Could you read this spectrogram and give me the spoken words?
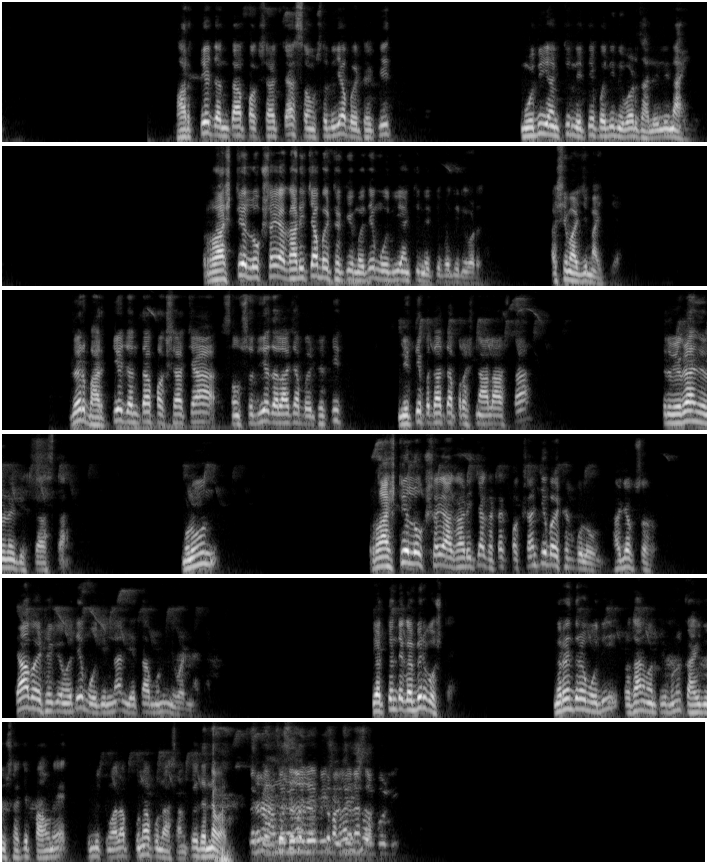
भारतीय जनता पक्षाच्या संसदीय बैठकीत मोदी यांची नेतेपदी निवड झालेली नाही. राष्ट्रीय लोकशाही आघाडीच्या बैठकीमध्ये मोदी यांची नेतेपदी निवड झाली. अशी माझी माहिती आहे. जर भारतीय जनता पक्षाच्या संसदीय दलाच्या बैठकीत नेतेपदाचा प्रश्न आला असता तर वेगळा निर्णय दिसला असता. म्हणून राष्ट्रीय लोकशाही आघाडीच्या घटक पक्षांची बैठक बोलवून भाजपसह त्या बैठकीमध्ये मोदींना नेता म्हणून निवडण्यात ही अत्यंत गंभीर गोष्ट आहे. नरेंद्र मोदी प्रधानमंत्री म्हणून काही दिवसाचे पाहुणे आहेत. मी तुम्हाला पुन्हा पुन्हा सांगतोय. धन्यवाद.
